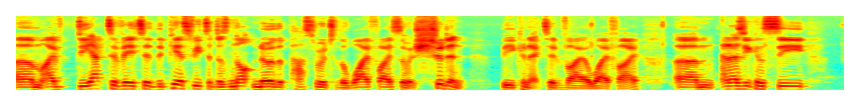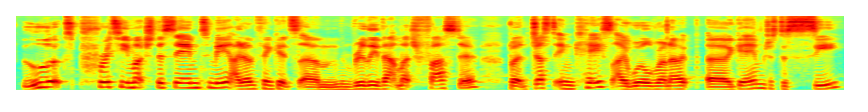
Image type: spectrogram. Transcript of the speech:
Um, I've deactivated, the PS Vita does not know the password to the Wi-Fi, so it shouldn't be connected via Wi-Fi. Um, and as you can see, looks pretty much the same to me. I don't think it's um, really that much faster, but just in case, I will run a, a game just to see.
